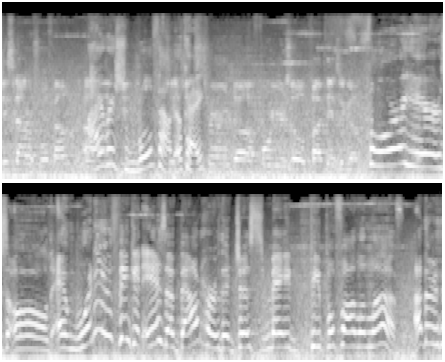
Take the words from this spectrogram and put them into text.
She's an Irish Wolfhound. Uh, Irish she- Wolfhound, she okay. just turned uh, four years old five days ago. Four years old. And what do you think it is about her that just made people fall in love? Other,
